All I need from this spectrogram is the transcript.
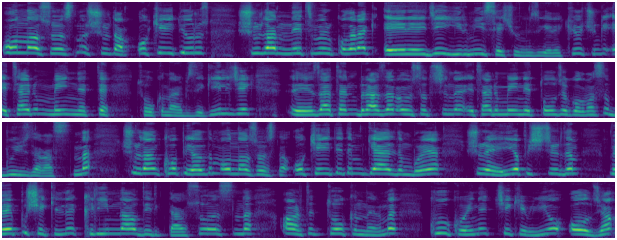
Ondan sonrasında şuradan OK diyoruz. Şuradan network olarak E ERC20'yi seçmemiz gerekiyor. Çünkü Ethereum mainnet'te tokenlar bize gelecek. Ee, zaten birazdan ön satışında Ethereum mainnet'te olacak olması bu yüzden aslında. Şuradan kopyaladım. Ondan sonrasında OK dedim. Geldim buraya. Şuraya yapıştırdım. Ve bu şekilde claim now dedikten sonrasında artık tokenlarımı KuCoin'e çekebiliyor olacağım.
